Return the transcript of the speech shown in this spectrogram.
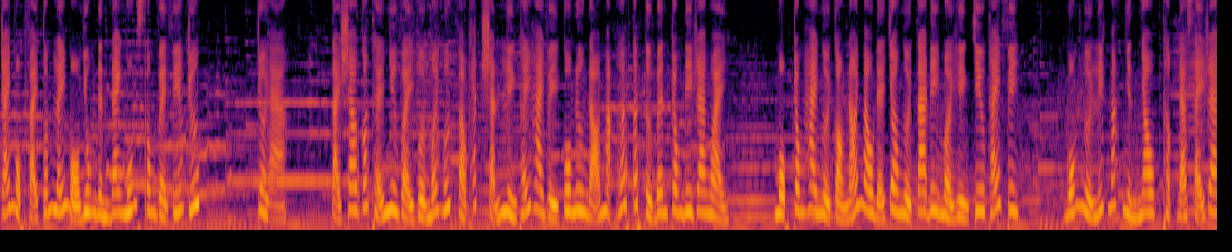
trái một phải tóm lấy mộ dung đình đang muốn xông về phía trước. Trời ạ! Tại sao có thể như vậy? Vừa mới bước vào khách sảnh liền thấy hai vị cô nương đỏ mặt hết tấp từ bên trong đi ra ngoài. Một trong hai người còn nói mau để cho người ta đi mời hiền chiêu Thái Phi. Bốn người liếc mắt nhìn nhau, thật đã xảy ra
